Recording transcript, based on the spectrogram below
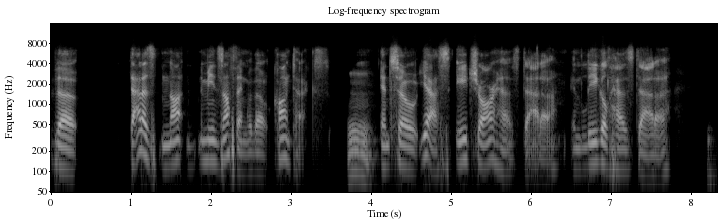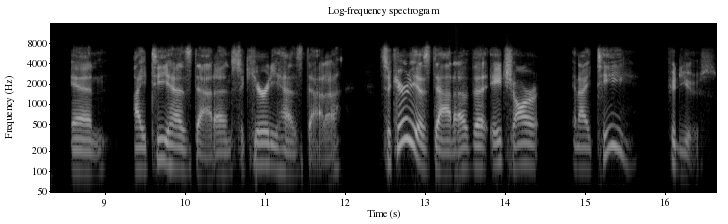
the data is not, means nothing without context. Mm. And so, yes, HR has data and legal has data. and IT has data and security has data. Security has data that HR and IT could use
